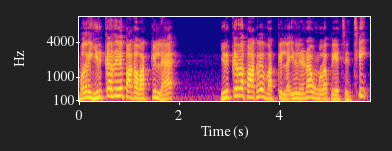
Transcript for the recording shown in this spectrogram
முதல்ல இருக்கிறதவே பார்க்க வக்கில்லை இருக்கிறத பார்க்கவே வக்கில்லை இதில் என்னடா உங்களோட பேச்சு? சி.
